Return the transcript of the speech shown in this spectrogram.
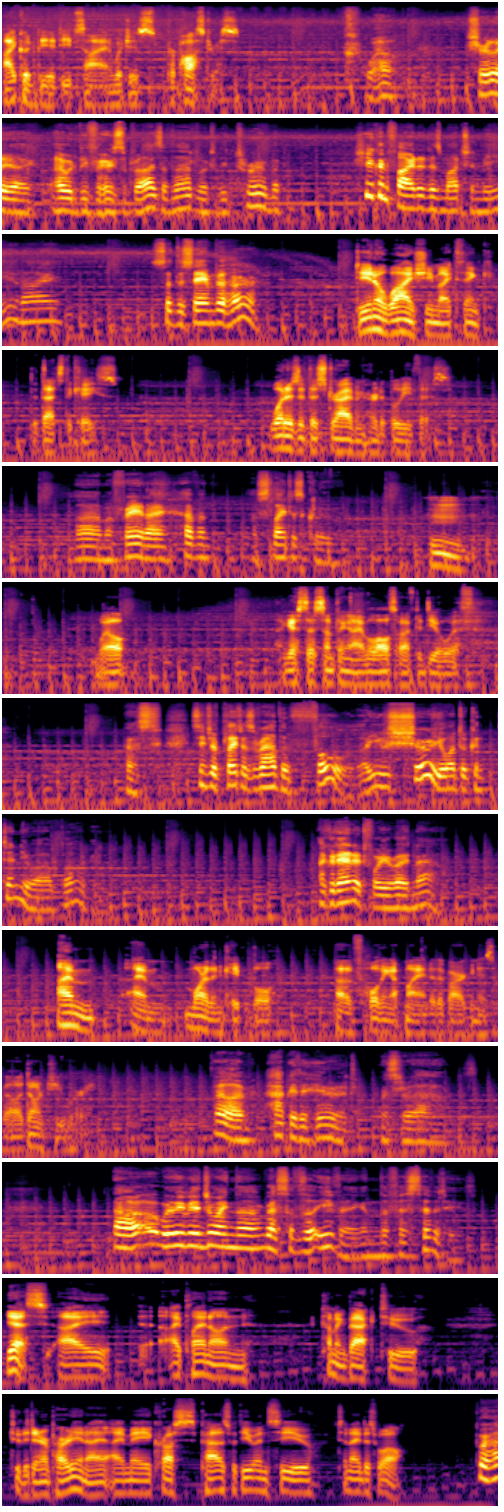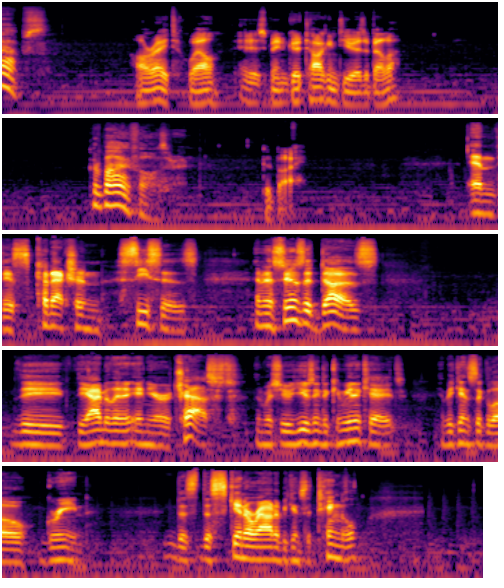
I could be a deep scion, which is preposterous. Well, surely I, I would be very surprised if that were to be true, but she confided as much in me, and I said the same to her. Do you know why she might think that that's the case? What is it that's driving her to believe this? I'm afraid I haven't the slightest clue. Hmm. Well, I guess that's something I will also have to deal with. Yes, seems your plate is rather full. Are you sure you want to continue our bargain? I could end it for you right now. I'm I'm more than capable of holding up my end of the bargain, Isabella. Don't you worry. Well, I'm happy to hear it, Mr. Adams. Now, uh, will you be enjoying the rest of the evening and the festivities? Yes, I I plan on coming back to to the dinner party, and I, I may cross paths with you and see you tonight as well. Perhaps. All right. Well, it has been good talking to you, Isabella. Goodbye, Falzaren. Goodbye. And this connection ceases. And as soon as it does, the the amulet in your chest, in which you're using to communicate, it begins to glow green. This the skin around it begins to tingle,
